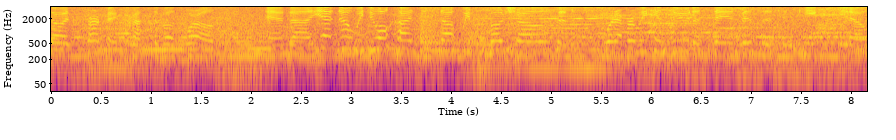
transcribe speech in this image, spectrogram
So it's perfect, best of both worlds. Uh, yeah, no, we do all kinds of stuff. We promote shows and whatever we can do to stay in business and keep you know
